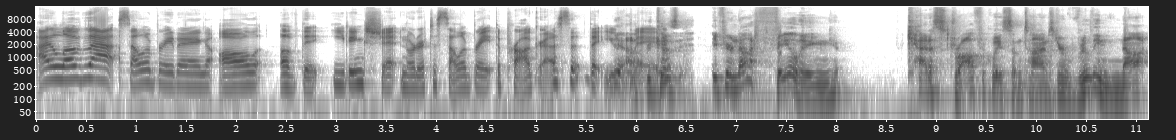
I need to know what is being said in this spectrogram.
I love that celebrating all of the eating shit in order to celebrate the progress that you've yeah, made. Because if you're not failing catastrophically sometimes, you're really not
